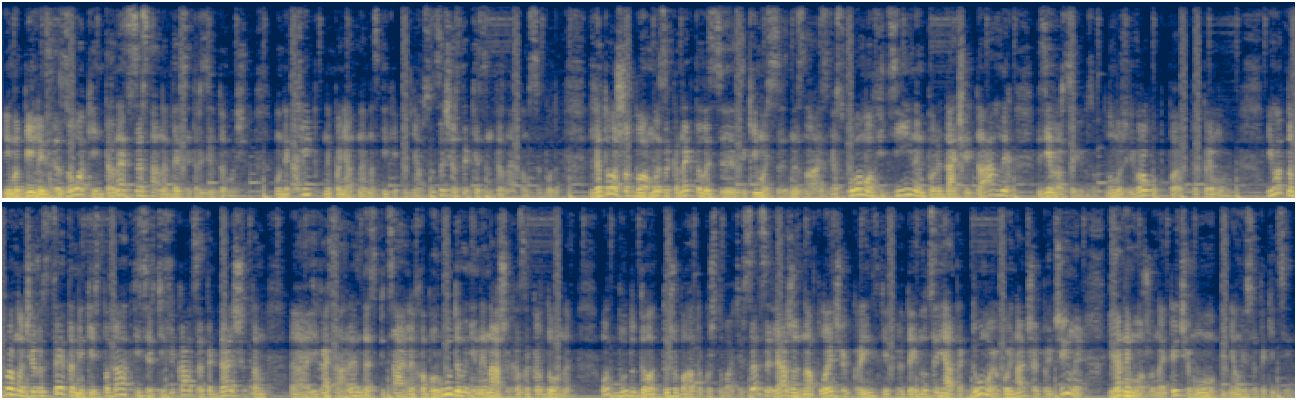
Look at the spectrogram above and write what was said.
і мобільний зв'язок, і інтернет все стане в 10 разів дорожче. У них хліб непонятно наскільки піднявся. Це щось таке з інтернетом все буде. Для того, щоб ми законектилися з якимось, не знаю, зв'язком офіційним, передачею даних з Євросоюзом. Ну ми ж Європу пр- прямуємо. І от, напевно, через це там якісь податки, сертифікація так далі, там е, якась оренда спеціальних оборудовань, не наших, а закордонних, от будуть дуже багато коштувати. І все це ляже на плечі українських людей. Ну це я так думаю, бо інакше причини я не можу знайти, чому піднялися такі ціни.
